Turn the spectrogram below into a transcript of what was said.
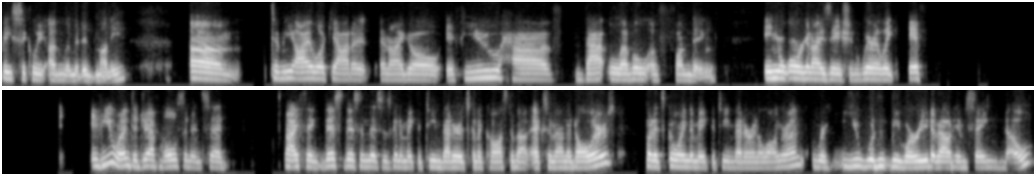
basically unlimited money. Um, to me, I look at it and I go, if you have that level of funding in your organization, where like if if you went to Geoff Molson and said, I think this, this, and this is going to make the team better. It's going to cost about X amount of dollars, but it's going to make the team better in the long run, where you wouldn't be worried about him saying no.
